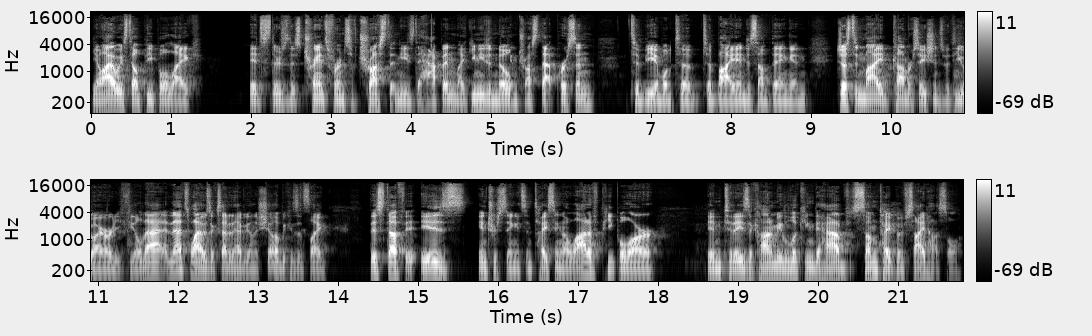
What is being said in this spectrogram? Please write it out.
you know, I always tell people like it's there's this transference of trust that needs to happen. Like you need to know and trust that person to be able to to buy into something and just in my conversations with you I already feel that. And that's why I was excited to have you on the show because it's like this stuff is interesting, it's enticing. A lot of people are in today's economy looking to have some type of side hustle.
